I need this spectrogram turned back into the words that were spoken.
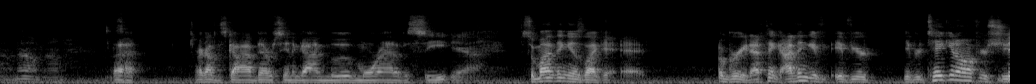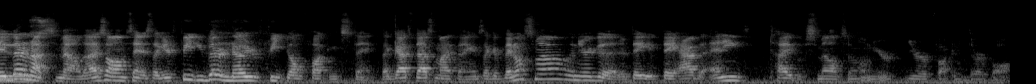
I don't know, man. Uh, I got this guy. I've never seen a guy move more out of a seat. Yeah, So my thing is like, agreed. I think I think if if you're if you're taking off your shoes, they better not smell. That's all I'm saying. It's like your feet. You better know your feet don't fucking stink. Like that's that's my thing. It's like if they don't smell, then you're good. If they if they have any type of smell to them, you're you're a fucking dirtball.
